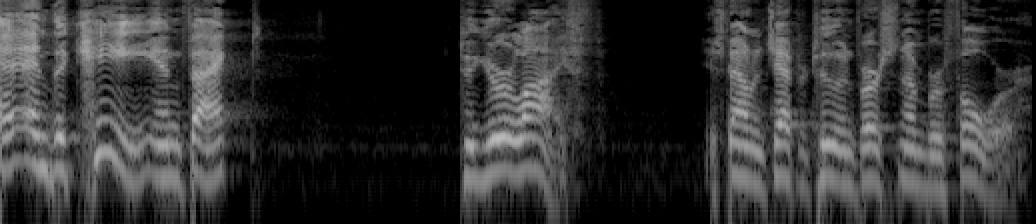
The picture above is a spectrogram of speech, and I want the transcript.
and the key, in fact, to your life is found in chapter 2 and verse number 4,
